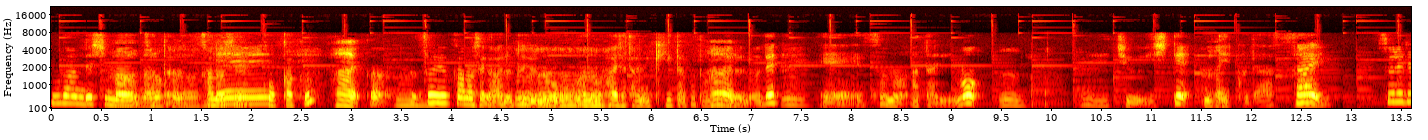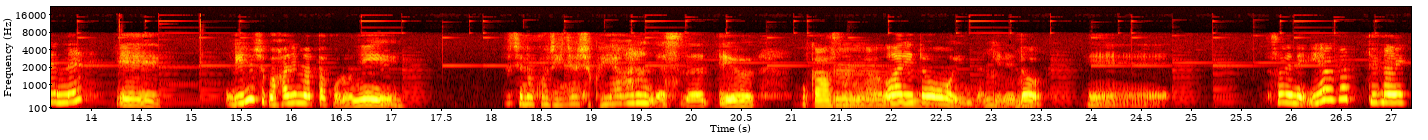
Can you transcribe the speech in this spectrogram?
歪んでしまうね。可能性、骨格？はい。が、うん。そういう可能性があるというのを、うんうんうんあの、歯医者さんに聞いたことがあるので、えーそのあたりも、うん。えー注意してみてください。はい。それでね、えー離乳食始まった頃に、うちの子離乳食嫌がるんですっていうお母さんが割と多いんだけれど、えーそれね、嫌がってない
